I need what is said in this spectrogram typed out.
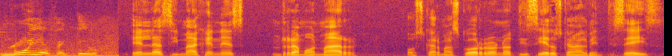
muy efectivo. En las imágenes Ramón Mar, Oscar Mascorro, Noticieros Canal 26.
